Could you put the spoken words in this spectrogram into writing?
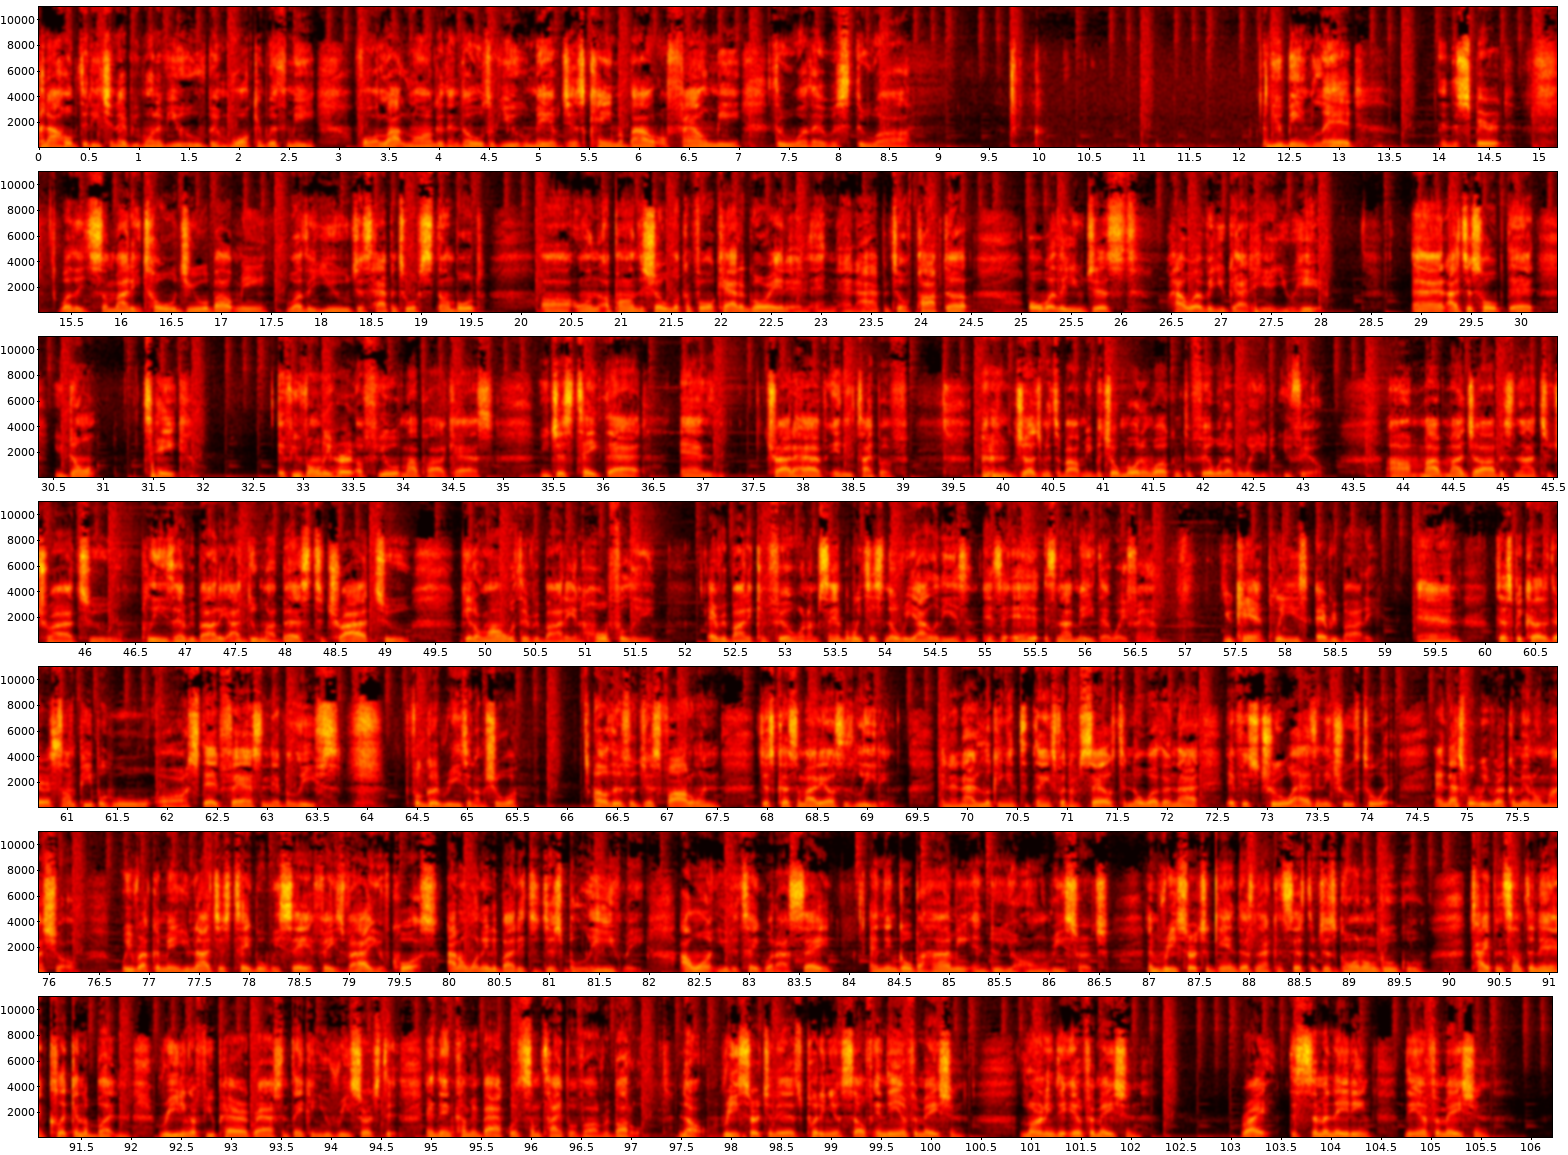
And I hope that each and every one of you who've been walking with me for a lot longer than those of you who may have just came about or found me through whether it was through uh, you being led in the spirit, whether somebody told you about me, whether you just happened to have stumbled uh, on upon the show looking for a category and, and, and I happen to have popped up, or whether you just, however you got here, you here. And I just hope that you don't take, if you've only heard a few of my podcasts, you just take that and try to have any type of judgments about me. But you're more than welcome to feel whatever way you, you feel. Um, my, my job is not to try to please everybody. I do my best to try to get along with everybody and hopefully everybody can feel what I'm saying. But we just know reality isn't, is it's not made that way, fam you can't please everybody. And just because there are some people who are steadfast in their beliefs, for good reason, I'm sure, others are just following just because somebody else is leading. And they're not looking into things for themselves to know whether or not if it's true or has any truth to it. And that's what we recommend on my show. We recommend you not just take what we say at face value, of course. I don't want anybody to just believe me. I want you to take what I say and then go behind me and do your own research. And research, again, does not consist of just going on Google, typing something in, clicking a button, reading a few paragraphs, and thinking you've researched it, and then coming back with some type of uh, rebuttal. No, researching is putting yourself in the information, learning the information, right? Disseminating the information,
